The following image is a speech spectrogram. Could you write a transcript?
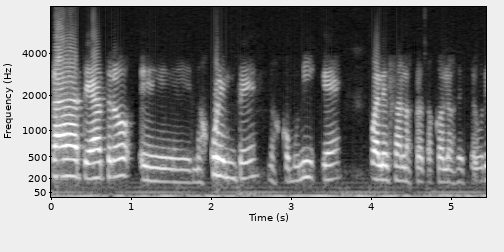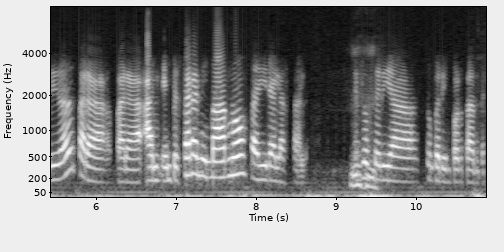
cada teatro eh, nos cuente, nos comunique cuáles son los protocolos de seguridad para, para empezar a animarnos a ir a la sala. Eso sería súper importante.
